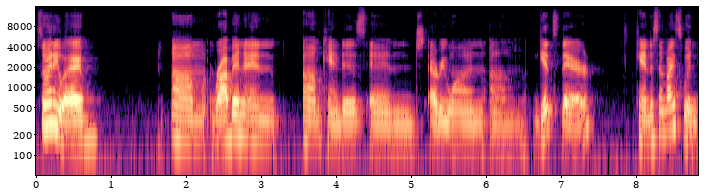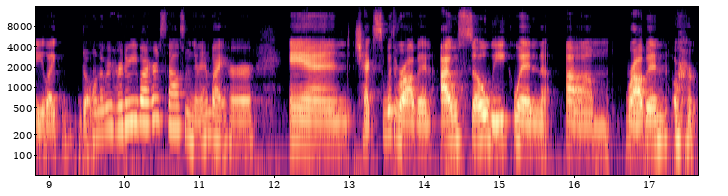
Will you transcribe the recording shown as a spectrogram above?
So anyway, um, Robyn and um, Candiace and everyone um, gets there. Candiace invites Wendy, like, don't want her to be by herself. So I'm gonna invite her and checks with Robyn. I was so weak when um Robyn or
